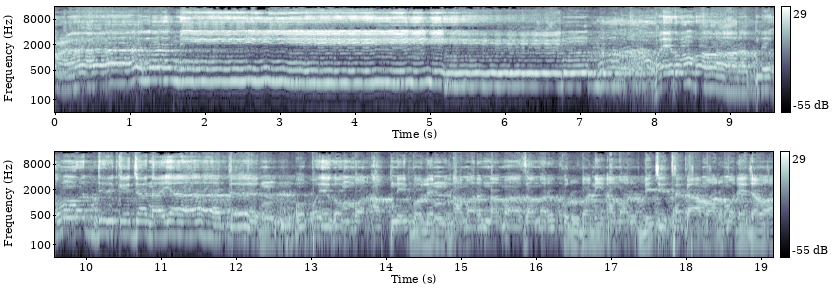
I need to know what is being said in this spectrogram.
আলামিন পয়গম্বর আপনি উম্মতদেরকে জানায়া দেন ও পয়গম্বর, আপনি বলেন, আমার নামাজ, আমার কুরবানি, আমার বেঁচে থাকা, আমার মরে যাওয়া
